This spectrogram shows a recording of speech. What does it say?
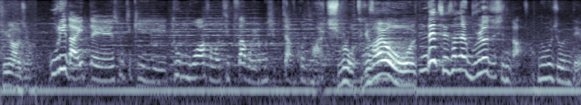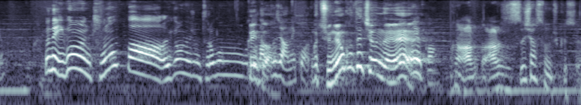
중요하죠. 우리 나이 때 솔직히 돈 모아서 집 사고 이런 거 쉽지 않거든요. 아 집을 어떻게 사요? 근데 재산을 물려주신다. 너무 좋은데요? 근데 이건 준호 오빠 의견을 좀 들어보는 것도 그러니까. 나쁘지 않을 것 같아. 이거 준영 콘텐츠였네. 그러니까. 그냥 알, 알아서 쓰셨으면 좋겠어요.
